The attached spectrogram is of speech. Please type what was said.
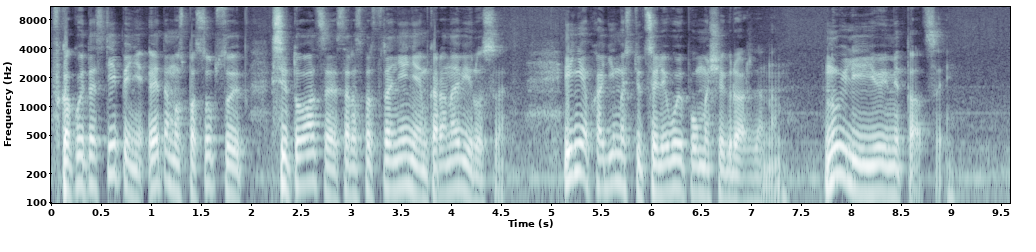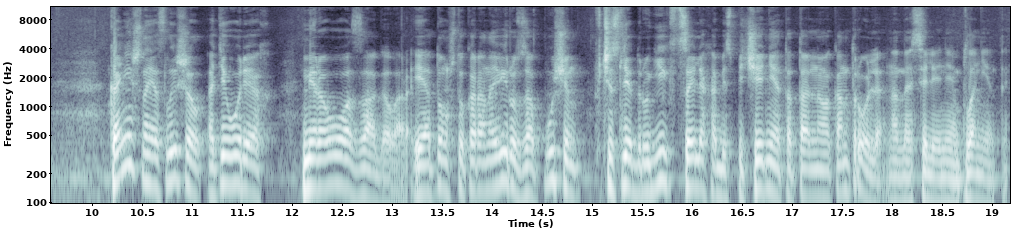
В какой-то степени этому способствует ситуация с распространением коронавируса и необходимостью целевой помощи гражданам, ну или ее имитацией. Конечно, я слышал о теориях мирового заговора и о том, что коронавирус запущен в числе других в целях обеспечения тотального контроля над населением планеты.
